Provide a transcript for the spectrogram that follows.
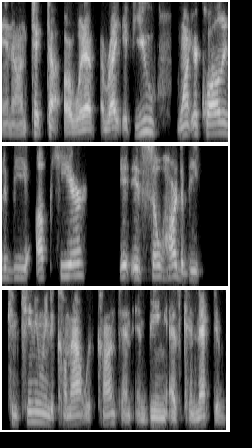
and on tiktok or whatever right if you want your quality to be up here it is so hard to be continuing to come out with content and being as connective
